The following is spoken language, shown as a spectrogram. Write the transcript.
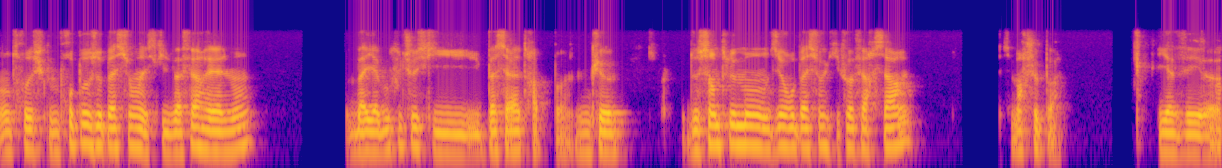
entre ce qu'on propose au patient et ce qu'il va faire réellement, bah, il y a beaucoup de choses qui passent à la trappe. Quoi. Donc, euh, de simplement dire aux patients qu'il faut faire ça, ça marche pas. Il y avait. Euh,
